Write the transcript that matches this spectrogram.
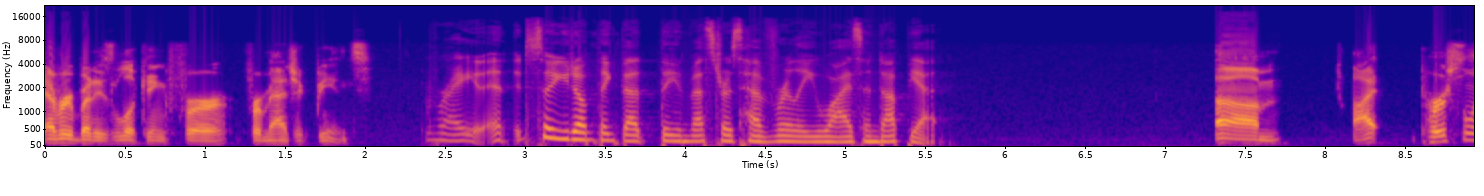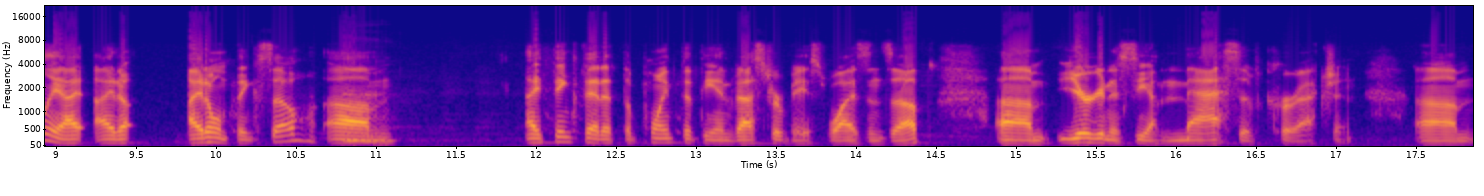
everybody's looking for for magic beans right and so you don't think that the investors have really wisened up yet um, I personally, I, I don't, I don't think so. Um, uh-huh. I think that at the point that the investor base wisens up, um, you're going to see a massive correction. Um,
